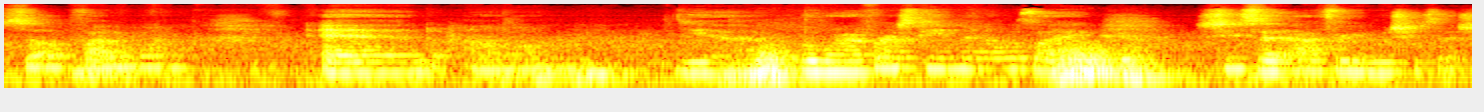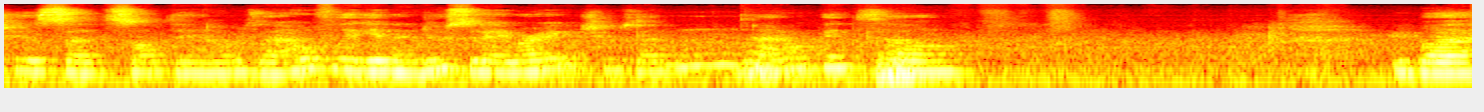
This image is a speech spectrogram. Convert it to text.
So five and one. And um yeah. But when I first came in I was like she said I forget what she said. She had said something. I was like, hopefully getting induced today, right? She was like, mm, I don't think so. But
